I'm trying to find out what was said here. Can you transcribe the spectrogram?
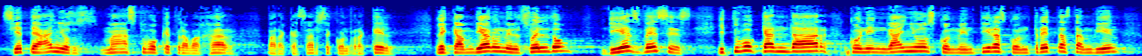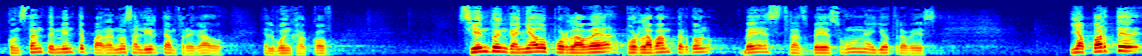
Siete años más tuvo que trabajar para casarse con Raquel. Le cambiaron el sueldo diez veces y tuvo que andar con engaños, con mentiras, con tretas también constantemente para no salir tan fregado el buen Jacob. Siendo engañado por, la, por Labán, perdón, vez tras vez, una y otra vez. Y aparte,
